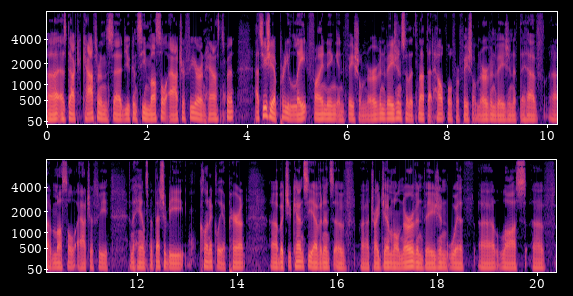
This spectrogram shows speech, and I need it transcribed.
Uh, as Dr. Catherine said, you can see muscle atrophy or enhancement. That's usually a pretty late finding in facial nerve invasion, so that's not that helpful for facial nerve invasion if they have uh, muscle atrophy and enhancement. That should be clinically apparent. Uh, but you can see evidence of uh, trigeminal nerve invasion with uh, loss of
